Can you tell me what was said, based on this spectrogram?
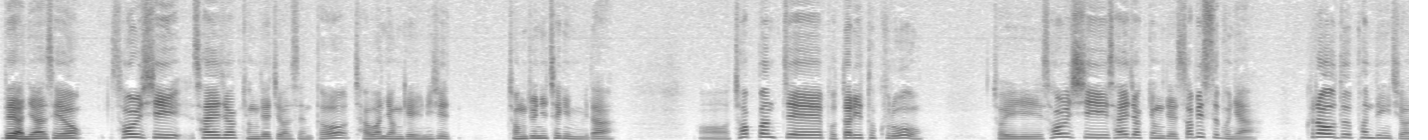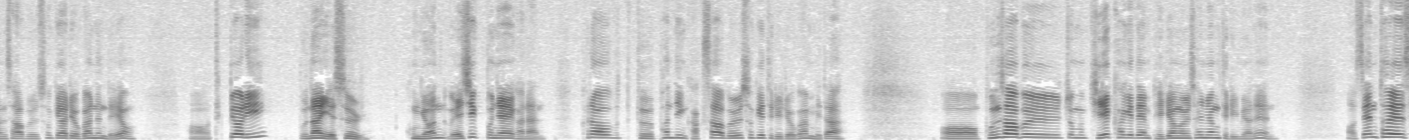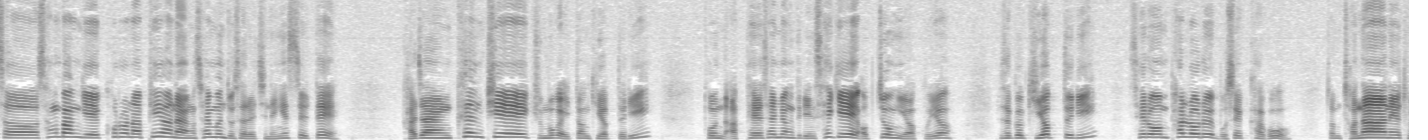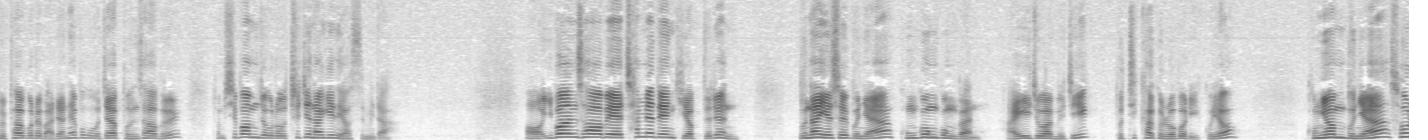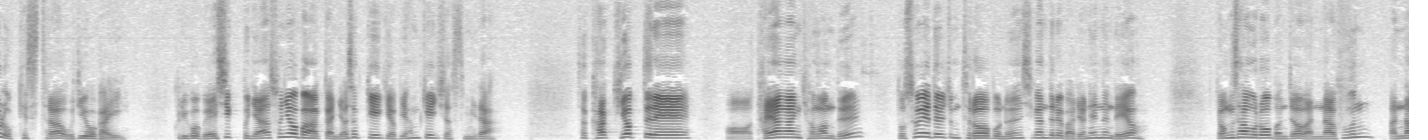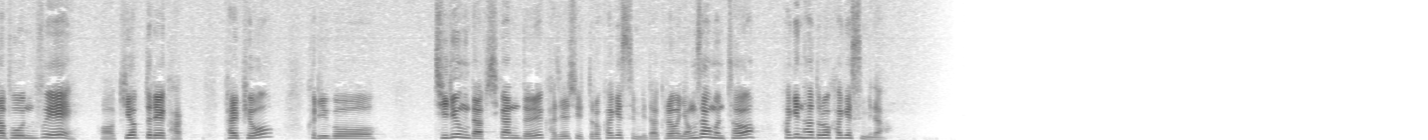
네, 안녕하세요. 서울시 사회적 경제지원센터 자원연계 유닛 정준희 책임입니다. 어, 첫 번째 보따리 토크로 저희 서울시 사회적 경제 서비스 분야 크라우드 펀딩 지원 사업을 소개하려고 하는데요. 어, 특별히 문화예술, 공연, 외식 분야에 관한 크라우드 펀딩 각 사업을 소개해 드리려고 합니다. 어, 본 사업을 좀 기획하게 된 배경을 설명드리면은 어, 센터에서 상반기에 코로나 피해 현황 설문조사를 진행했을 때 가장 큰 피해 규모가 있던 기업들이 본 앞에 설명드린 세 개의 업종이었고요. 그래서 그 기업들이 새로운 판로를 모색하고 좀 전환의 돌파구를 마련해보고자 본 사업을 좀 시범적으로 추진하게 되었습니다. 어, 이번 사업에 참여된 기업들은 문화예술 분야, 공공공간, 아이조아 뮤직, 부티카 글로벌이 있고요. 공연 분야 서울 오케스트라 오디오 가이 그리고 외식 분야 소녀방앗간 6개의 기업이 함께 해 주셨습니다. 그래서 각 기업들의 어, 다양한 경험들 또 소회들 좀 들어보는 시간들을 마련했는데요. 영상으로 먼저 만나 후 만나본 후에 어, 기업들의 각 발표 그리고 질의응답 시간들 가질 수 있도록 하겠습니다. 그러면 영상 먼저 확인하도록 하겠습니다.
